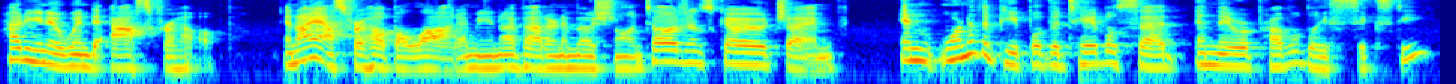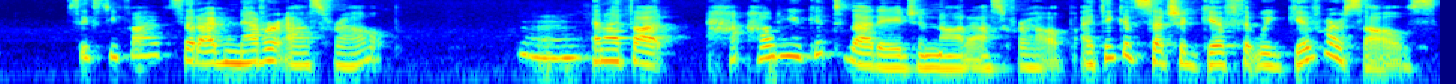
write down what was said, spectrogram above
how do you know when to ask for help? And I ask for help a lot. I mean, I've had an emotional intelligence coach. I'm, and one of the people at the table said, and they were probably 60, 65, said, I've never asked for help. Mm. And I thought, how do you get to that age and not ask for help? I think it's such a gift that we give ourselves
